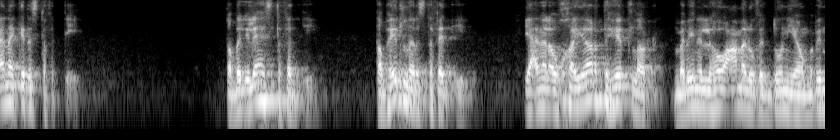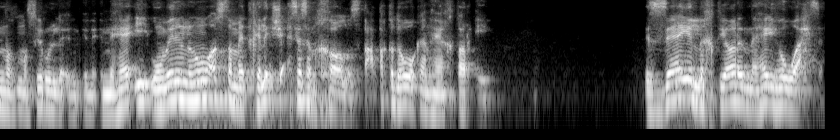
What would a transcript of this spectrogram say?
أنا كده استفدت إيه؟ طب الإله استفاد إيه؟ طب هتلر استفاد إيه؟ يعني لو خيرت هتلر ما بين اللي هو عمله في الدنيا وما بين مصيره ال- ال- النهائي وما بين إن هو أصلا ما يتخلقش أساسا خالص تعتقد هو كان هيختار إيه؟ إزاي الاختيار النهائي هو أحسن؟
